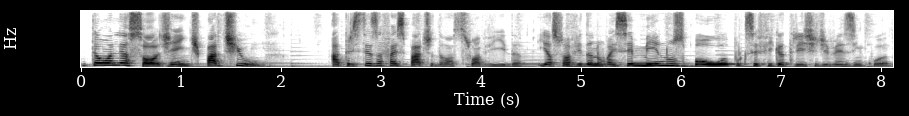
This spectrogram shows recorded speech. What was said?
Então, olha só, gente, parte 1. A tristeza faz parte da sua vida e a sua vida não vai ser menos boa porque você fica triste de vez em quando.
